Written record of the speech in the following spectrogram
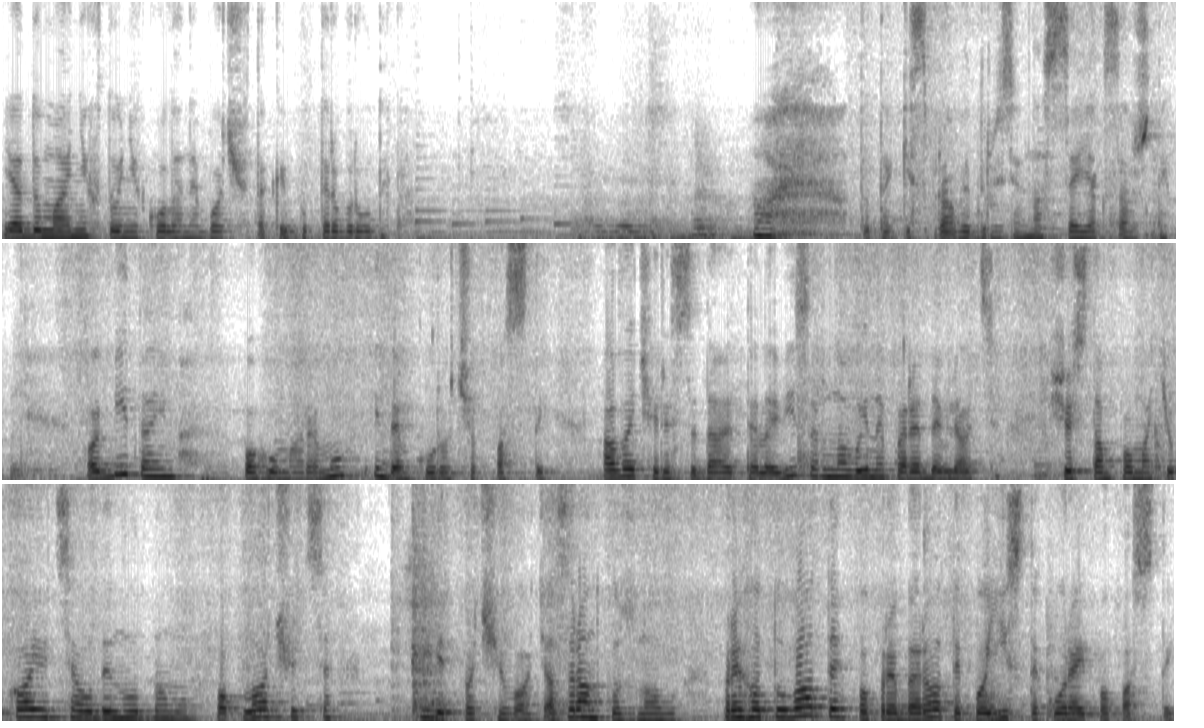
Я думаю, ніхто ніколи не бачив такий бутербродик. То такі справи, друзі. У нас все як завжди. Обідаємо, погумаримо, ідемо курочок пасти. А ввечері сідають телевізор, новини передивляться, щось там поматюкаються один одному, поплачуться і відпочивати. А зранку знову Приготувати, поприбирати, поїсти, курей попасти.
